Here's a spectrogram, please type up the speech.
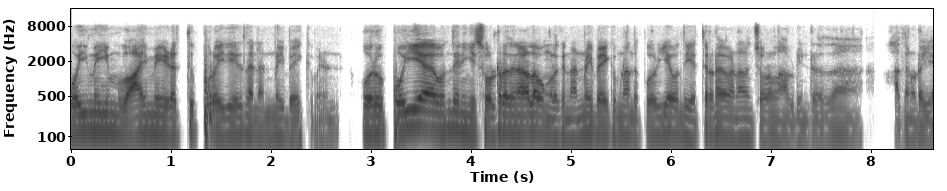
பொய்மையும் வாய்மையிடத்து புரை தீர்ந்த நன்மை பயக்கும் ஒரு பொய்யை வந்து நீங்கள் சொல்கிறதுனால உங்களுக்கு நன்மை பயக்கும்னா அந்த பொய்யை வந்து எத்தனை வேணாலும் சொல்லலாம் அப்படின்றது தான் அதனுடைய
